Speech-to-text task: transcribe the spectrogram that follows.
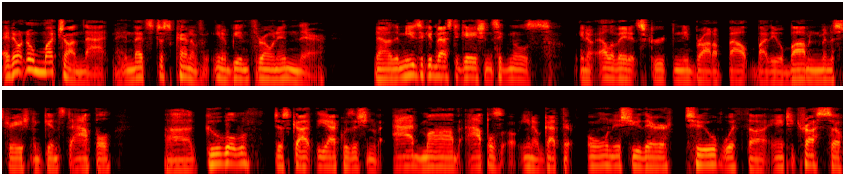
I don't know much on that, and that's just kind of you know being thrown in there. Now, the music investigation signals, you know, elevated scrutiny brought about by the Obama administration against Apple. Uh, Google just got the acquisition of AdMob. Apple's, you know, got their own issue there too with uh, antitrust. So,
